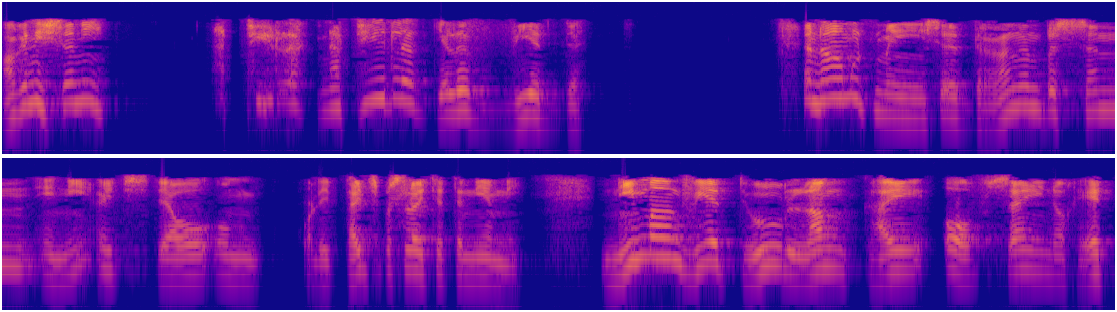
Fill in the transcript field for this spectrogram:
Maak dit nie sin nie. Natuurlik, natuurlik, julle weet dit. En nou moet mense dringend besin en nie uitstel om kwaliteitsbesluite te neem nie. Niemand weet hoe lank hy of sy nog het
